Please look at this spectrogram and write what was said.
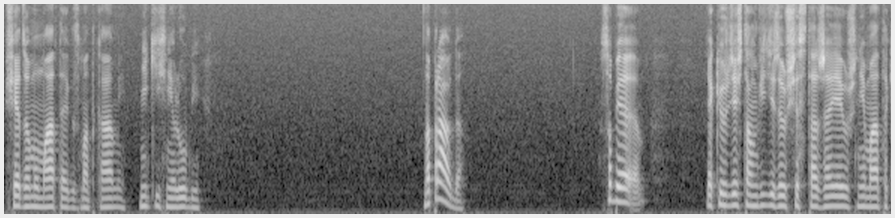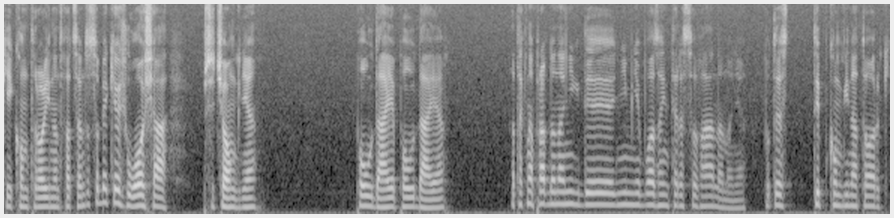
Siedzą u matek z matkami. Nikt ich nie lubi. Naprawdę. Sobie, jak już gdzieś tam widzi, że już się starzeje, już nie ma takiej kontroli nad facetem, to sobie jakiegoś łosia przyciągnie, poudaje, poudaje, a tak naprawdę ona nigdy nim nie była zainteresowana, no nie? Bo to jest typ kombinatorki.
